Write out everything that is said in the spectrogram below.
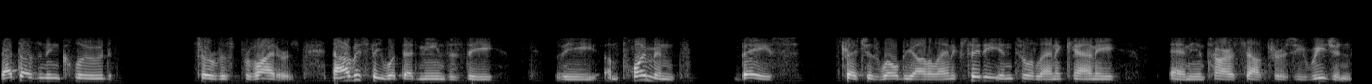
That doesn't include service providers. Now, obviously, what that means is the the employment base stretches well beyond Atlantic City into Atlantic County and the entire South Jersey region.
